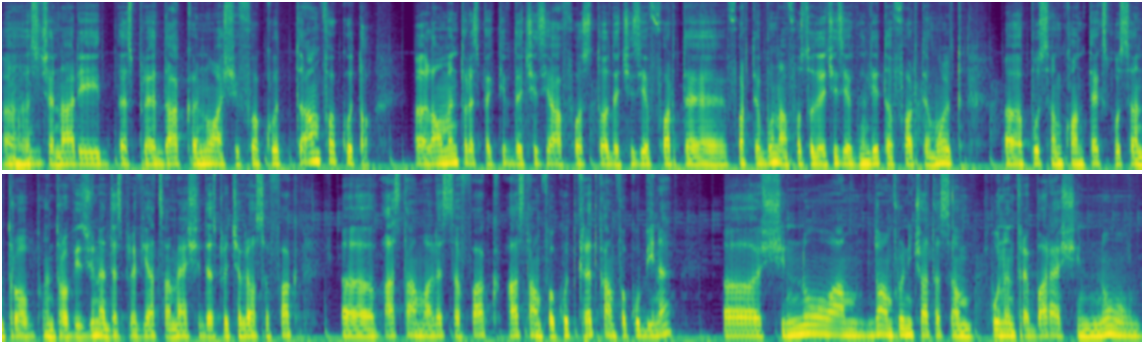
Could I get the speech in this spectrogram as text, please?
uh, uh-huh. scenarii despre dacă nu aș fi făcut, am făcut-o. Uh, la momentul respectiv, decizia a fost o decizie foarte, foarte bună, a fost o decizie gândită foarte mult, uh, pusă în context, pusă într-o, într-o viziune despre viața mea și despre ce vreau să fac. Uh, asta am ales să fac, asta am făcut, cred că am făcut bine uh, și nu am, nu am vrut niciodată să-mi pun întrebarea și nu,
